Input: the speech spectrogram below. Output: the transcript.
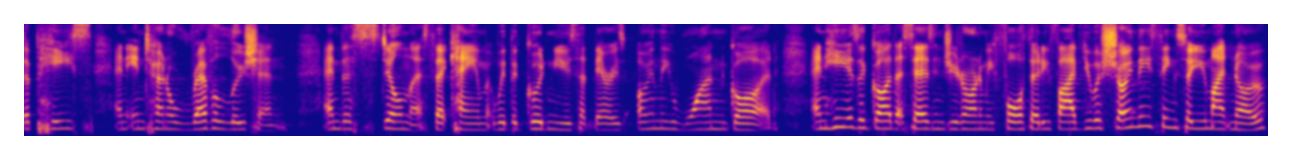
the peace and internal revolution and the stillness that came with the good news that there is only one God. And he is a God that says in Deuteronomy 4:35, "You were shown these things so you might know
